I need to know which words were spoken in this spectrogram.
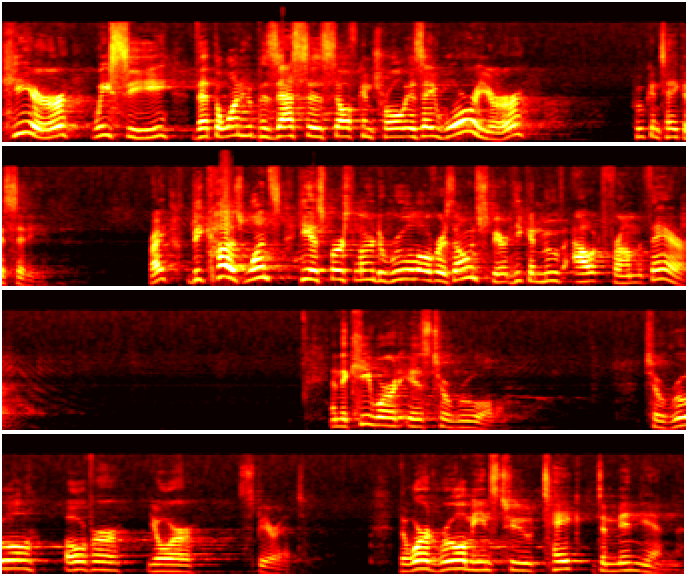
Here we see that the one who possesses self control is a warrior who can take a city. Right? Because once he has first learned to rule over his own spirit, he can move out from there. And the key word is to rule. To rule over your spirit. The word rule means to take dominion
